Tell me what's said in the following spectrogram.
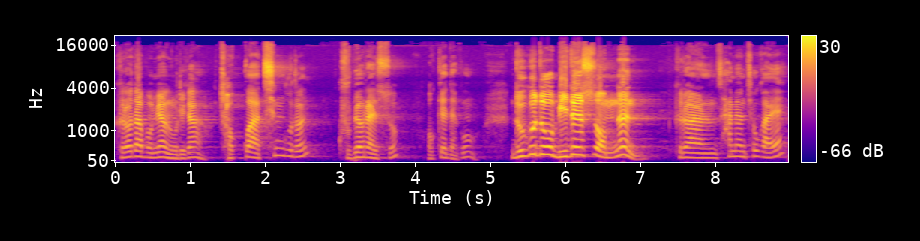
그러다 보면 우리가 적과 친구를 구별할 수 없게 되고 누구도 믿을 수 없는 그러한 사면 초가의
